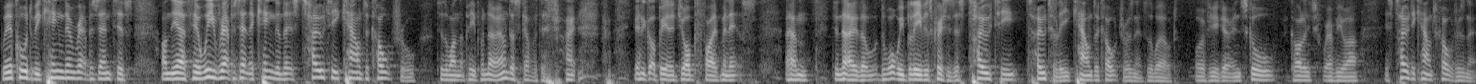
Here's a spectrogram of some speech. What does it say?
We are called to be kingdom representatives on the earth. You know, we represent a kingdom that is totally countercultural to the one that people know. I haven't discovered this, right? you only got to be in a job five minutes um, to know that what we believe as Christians is totally, totally countercultural, isn't it, to the world? Or if you go in school, college, wherever you are, it's totally countercultural, isn't it,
